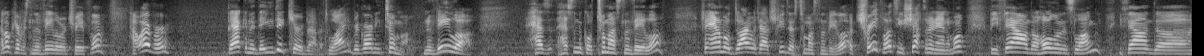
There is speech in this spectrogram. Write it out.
I don't care if it's nevela or treifa. However, back in the day, you did care about it. Why? Regarding tuma. Nevela has, has something called tumas nevela. If an animal died without shechita, it's tumas nevela. A treifa, let's say you shechted an animal, but you found a hole in its lung, you found uh,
